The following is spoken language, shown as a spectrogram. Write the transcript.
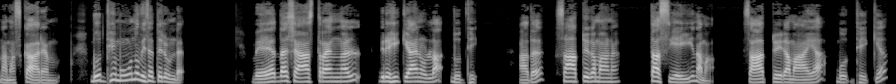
നമസ്കാരം. ബുദ്ധി മൂന്ന് വിധത്തിലുണ്ട്. വേദശാസ്ത്രങ്ങൾ ഗ്രഹിക്കാനുള്ള ബുദ്ധി. അത് സാത്വികമാണ്. തസ്യൈ നമ. സാത്വികമായ ബുദ്ധിക്ക്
